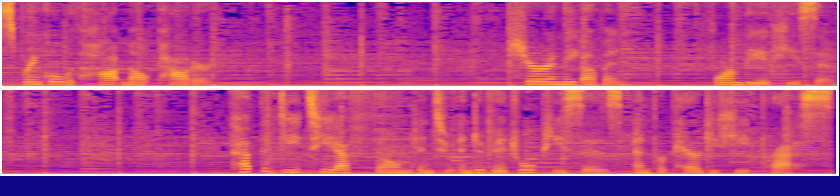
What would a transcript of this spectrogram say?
Sprinkle with hot melt powder. Cure in the oven. Form the adhesive. Cut the DTF film into individual pieces and prepare to heat press.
